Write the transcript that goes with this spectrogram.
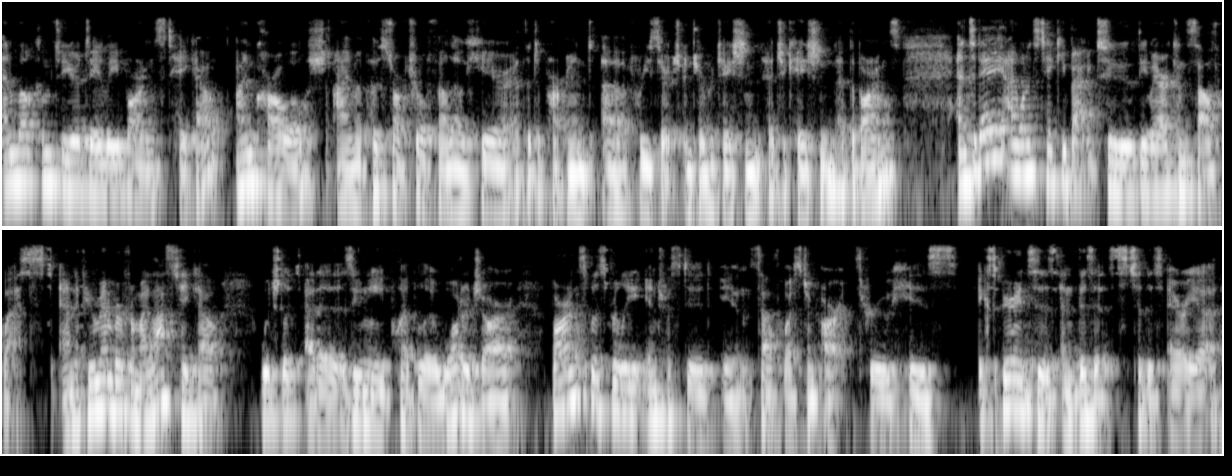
and welcome to your daily Barnes Takeout. I'm Carl Walsh. I'm a postdoctoral fellow here at the Department of Research, Interpretation, Education at the Barnes. And today I wanted to take you back to the American Southwest. And if you remember from my last takeout, which looked at a Zuni Pueblo water jar, Barnes was really interested in Southwestern art through his experiences and visits to this area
